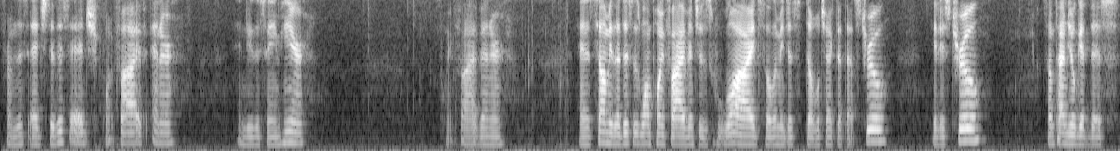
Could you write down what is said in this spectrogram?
from this edge to this edge, 0.5, enter, and do the same here. 0.5, enter. And it's telling me that this is 1.5 inches wide, so let me just double check that that's true. It is true. Sometimes you'll get this.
